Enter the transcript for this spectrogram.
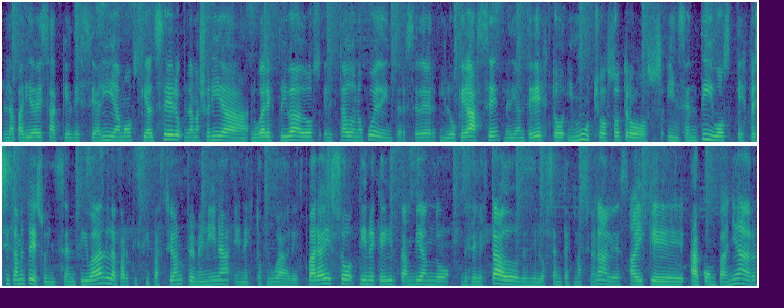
la paridad esa que desearíamos, que al ser la mayoría lugares privados, el Estado no puede interceder y lo que hace mediante esto y muchos otros incentivos es precisamente eso, incentivar la participación femenina en estos lugares. Para eso tiene que ir cambiando desde el Estado, desde los entes nacionales, hay que acompañar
